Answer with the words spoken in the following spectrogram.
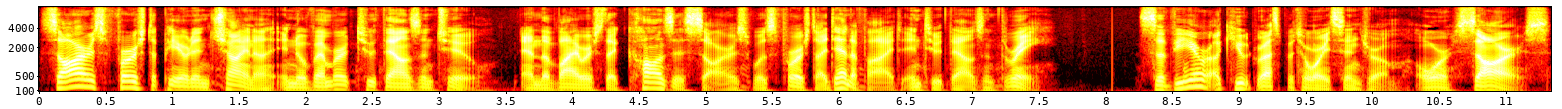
SARS first appeared in China in November 2002, and the virus that causes SARS was first identified in 2003. Severe Acute Respiratory Syndrome, or SARS.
